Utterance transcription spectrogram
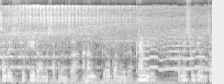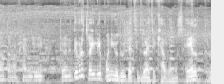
सधैँ सुखी रहन सक्नुहुन्छ आनन्द गर्नुहुन्छ फ्यामिली तपाईँ सुखी हुन्छ तर फ्यामिली त्यही भएर जहिले पनि यो दुइटा चिजलाई चाहिँ ख्याल गर्नुहोस्। हेल्थ र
